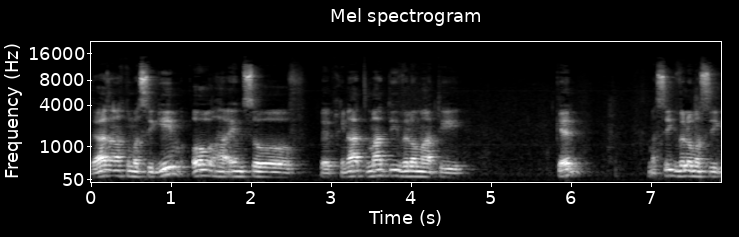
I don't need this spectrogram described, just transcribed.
ואז אנחנו משיגים אור האינסוף בבחינת מתי ולא מתי, כן? משיג ולא משיג.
